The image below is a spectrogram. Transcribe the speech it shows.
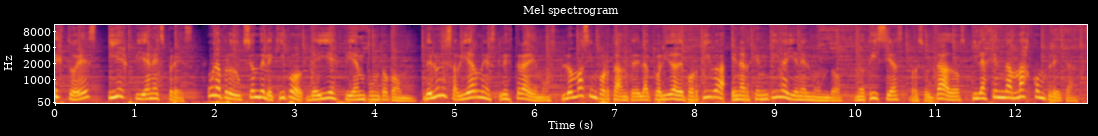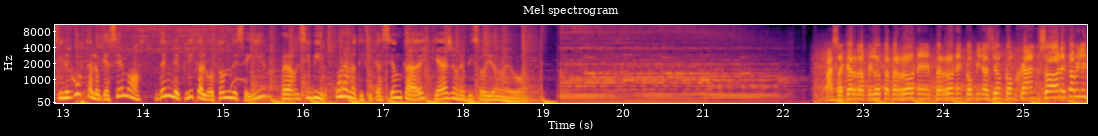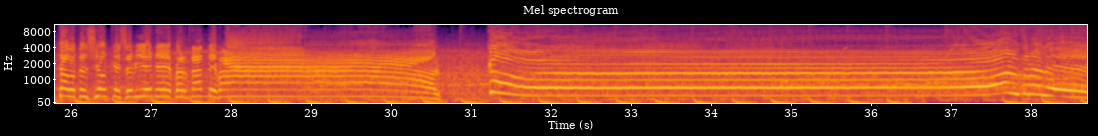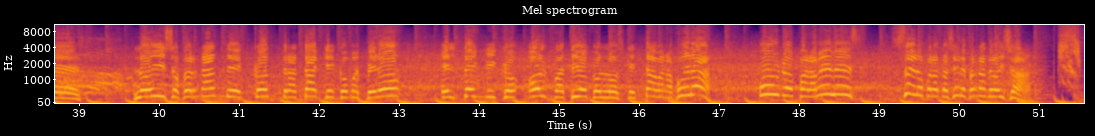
Esto es ESPN Express, una producción del equipo de ESPN.com. De lunes a viernes les traemos lo más importante de la actualidad deportiva en Argentina y en el mundo. Noticias, resultados y la agenda más completa. Si les gusta lo que hacemos, denle clic al botón de seguir para recibir una notificación cada vez que haya un episodio nuevo. Va a sacar la pelota Perrone, Perrone en combinación con Hanson. Está habilitado, atención que se viene. Fernández va. ¡Gol! ¡Gol de Vélez! Lo hizo Fernández, contraataque como esperó. El técnico olfateó con los que estaban afuera. Uno para Vélez, cero para Talleres Fernández Loiza.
